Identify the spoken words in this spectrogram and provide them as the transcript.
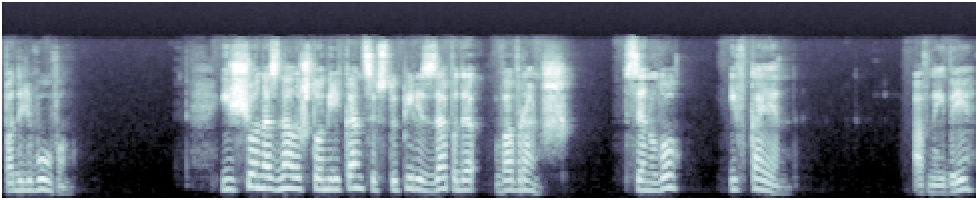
под Львовом. Еще она знала, что американцы вступили с запада в Авранш, в Сен-Ло и в Каэн. А в ноябре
